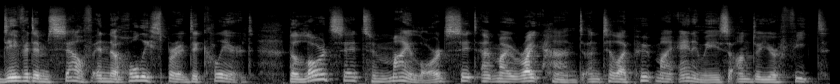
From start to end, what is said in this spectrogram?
David himself in the Holy Spirit declared, The Lord said to my Lord, Sit at my right hand until I put my enemies under your feet.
